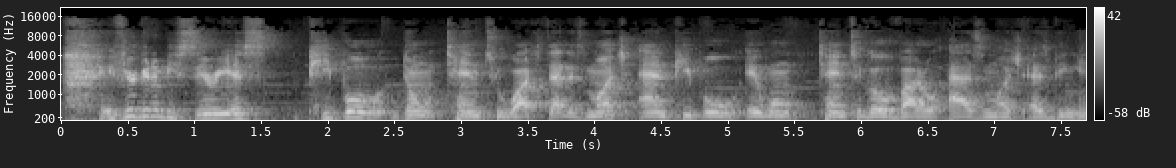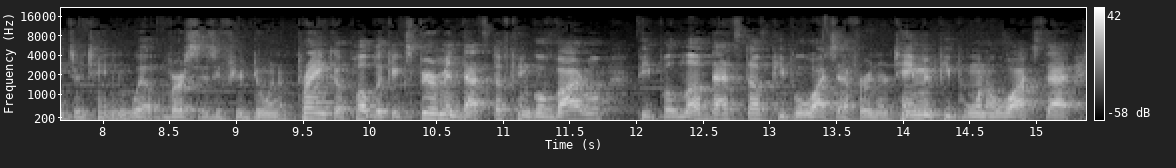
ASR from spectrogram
if you're going to be serious, people don't tend to watch that as much and people it won't tend to go viral as much as being entertaining well versus if you're doing a prank a public experiment that stuff can go viral people love that stuff people watch that for entertainment people want to watch that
